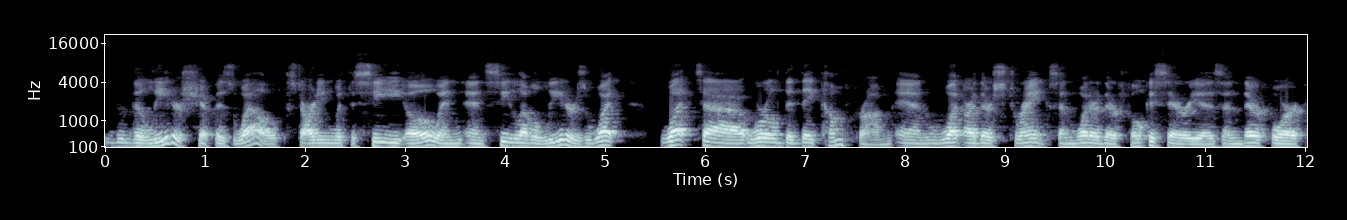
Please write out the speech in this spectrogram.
the leadership as well, starting with the CEO and, and C level leaders. What what uh, world did they come from, and what are their strengths, and what are their focus areas, and therefore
